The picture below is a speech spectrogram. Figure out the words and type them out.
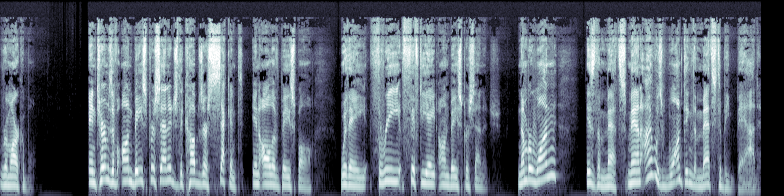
Remarkable. In terms of on base percentage, the Cubs are second in all of baseball with a 358 on base percentage. Number one is the Mets. Man, I was wanting the Mets to be bad.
